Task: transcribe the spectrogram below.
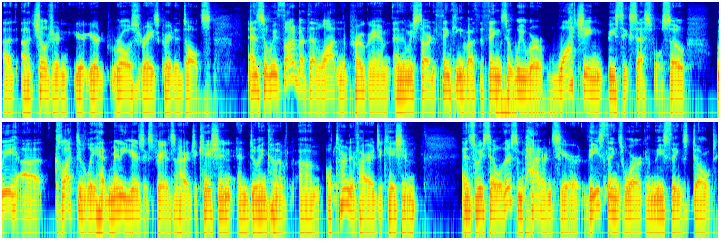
uh, uh, children. Your your role is to raise great adults." And so we thought about that a lot in the program, and then we started thinking about the things that we were watching be successful. So we uh, collectively had many years experience in higher education and doing kind of um, alternative higher education. And so we said, well, there's some patterns here. These things work and these things don't.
